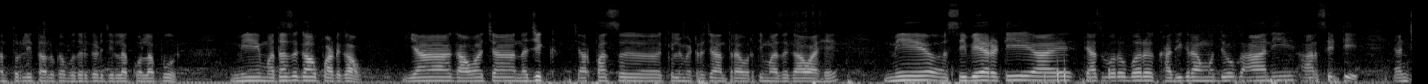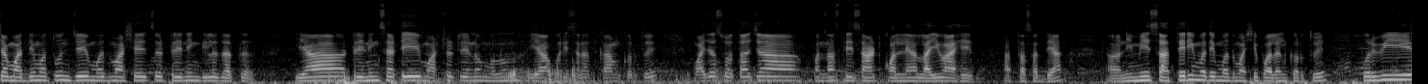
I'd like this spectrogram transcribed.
अंतुर्ली तालुका भदरगड जिल्हा कोल्हापूर. मी मधाचं गाव पाटगाव या गावाच्या नजीक चार पाच किलोमीटरच्या अंतरावरती माझं गाव आहे. मी सी बी आर टी आहे त्याचबरोबर खादी ग्रामोद्योग आणि आर सी टी यांच्या माध्यमातून जे मधमाशाचं ट्रेनिंग दिलं जातं या ट्रेनिंगसाठी मास्टर ट्रेनर म्हणून या परिसरात काम करतोय. माझ्या स्वतःच्या पन्नास ते साठ कॉलन्या लाईव्ह आहेत आत्ता सध्या. आणि मी सातेरीमध्ये मधमाशी पालन करतोय. पूर्वी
